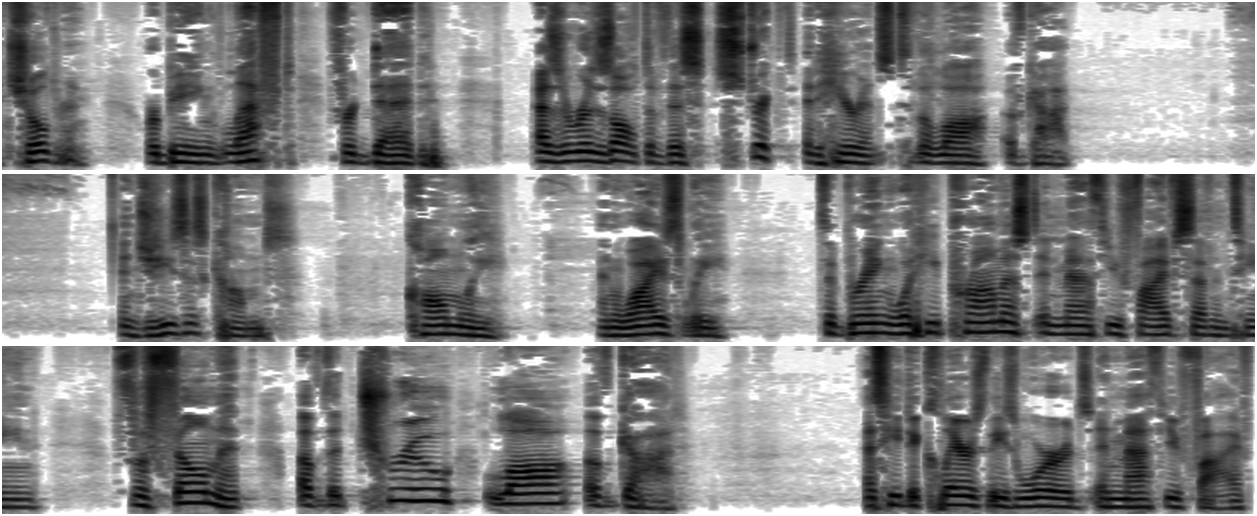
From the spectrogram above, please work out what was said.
and children were being left for dead as a result of this strict adherence to the law of God. And Jesus comes calmly and wisely to bring what he promised in Matthew 5:17 fulfillment of the true law of God as he declares these words in Matthew 5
